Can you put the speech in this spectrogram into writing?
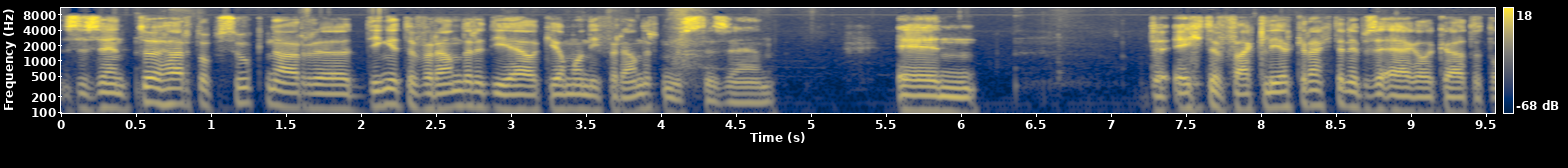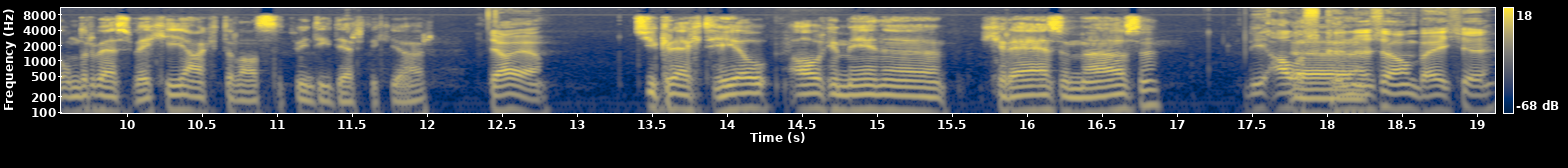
Ze zijn te hard op zoek naar dingen te veranderen die eigenlijk helemaal niet veranderd moesten zijn. En de echte vakleerkrachten hebben ze eigenlijk uit het onderwijs weggejaagd de laatste 20, 30 jaar. Ja, ja. Dus je krijgt heel algemene grijze muizen. Die alles Eh, kunnen, zo'n beetje.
